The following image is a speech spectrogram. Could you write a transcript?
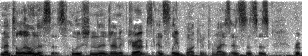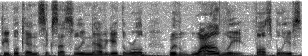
mental illnesses, hallucinogenic drugs, and sleepwalking provides instances where people can successfully navigate the world with wildly false beliefs,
